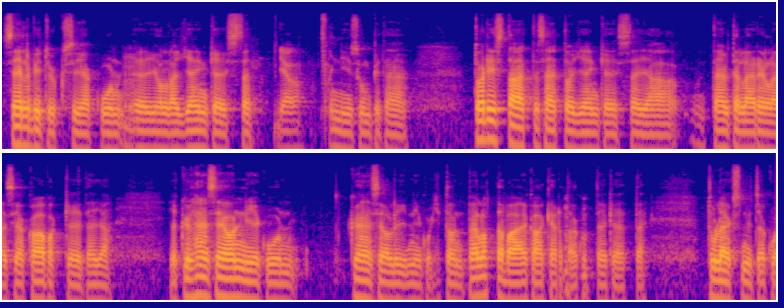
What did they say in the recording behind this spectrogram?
selvityksiä, kun mm. ei olla Jenkeissä, Joo. niin sun pitää todistaa, että sä et ole Jenkeissä ja täytellä erilaisia kaavakkeita. Ja, ja kyllähän se on niin kuin, kyllähän se oli niin kuin hiton pelottavaa ekaa kertaa, kun tekee, että tuleeko nyt joku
